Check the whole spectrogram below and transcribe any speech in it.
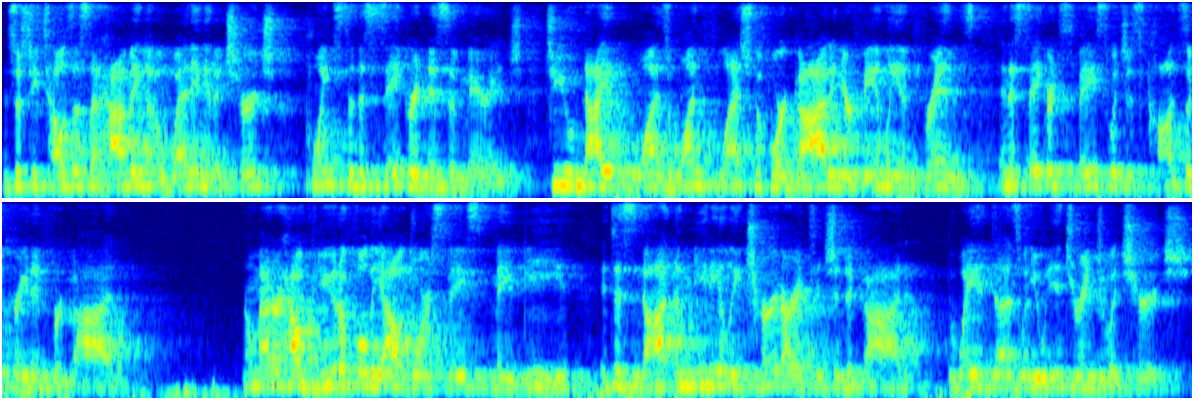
And so she tells us that having a wedding in a church points to the sacredness of marriage, to unite as one flesh before God and your family and friends in a sacred space which is consecrated for God. No matter how beautiful the outdoor space may be, it does not immediately turn our attention to God the way it does when you enter into a church.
